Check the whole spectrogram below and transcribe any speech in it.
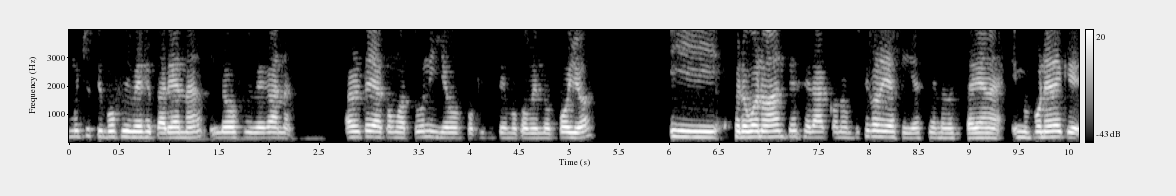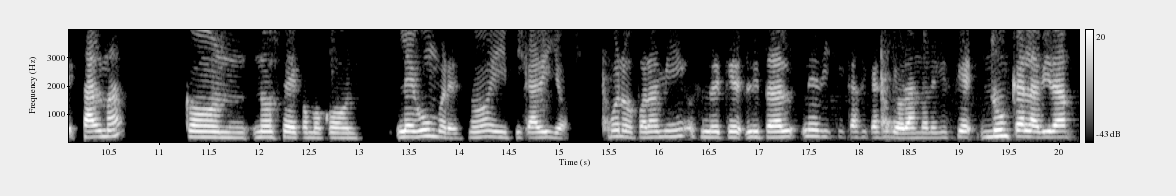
mucho tiempo fui vegetariana y luego fui vegana. Ahorita ya como atún y llevo poquito tiempo comiendo pollo. Y, pero bueno, antes era, cuando empecé con ella seguía siendo vegetariana y me ponía de que salmas con, no sé, como con legumbres, ¿no? Y picadillo. Bueno, para mí, o sea, de que literal le dije casi, casi llorando, le dije, es que nunca en la vida,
